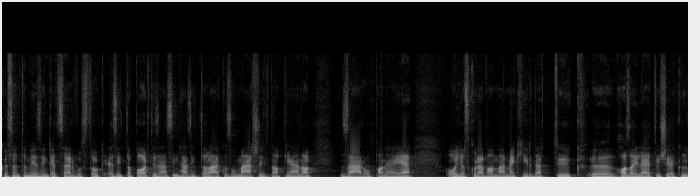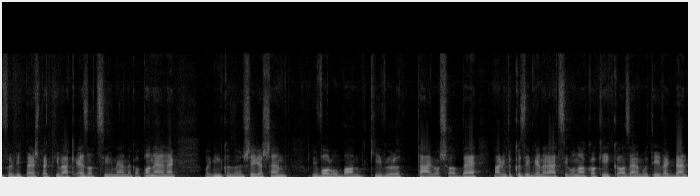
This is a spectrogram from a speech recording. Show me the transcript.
Köszöntöm nézőinket, szervusztok! Ez itt a Partizán Színházi találkozó második napjának záró panelje. Ahogy azt korábban már meghirdettük, hazai lehetőségek, külföldi perspektívák, ez a címe ennek a panelnek, vagy mindközönségesen hogy valóban kívül tágasabb be, mármint a középgenerációnak, akik az elmúlt években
